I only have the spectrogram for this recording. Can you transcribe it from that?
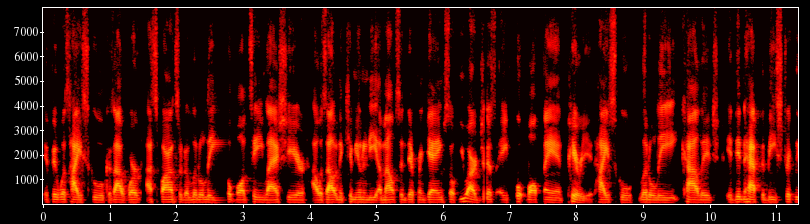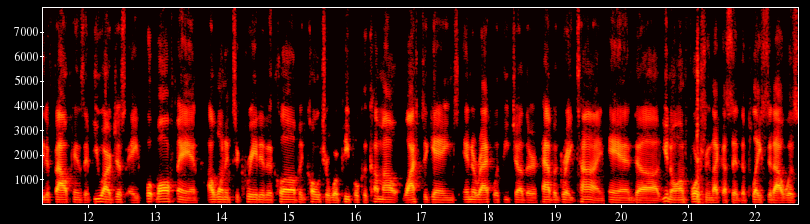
if it was high school, because I worked, I sponsored a little league football team last year. I was out in the community, amounts in different games. So if you are just a football fan, period, high school, little league, college, it didn't have to be strictly the Falcons. If you are just a football fan, I wanted to create a club and culture where people could come out, watch the games, interact with each other, have a great time. And, uh, you know, unfortunately, like I said, the place that I was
